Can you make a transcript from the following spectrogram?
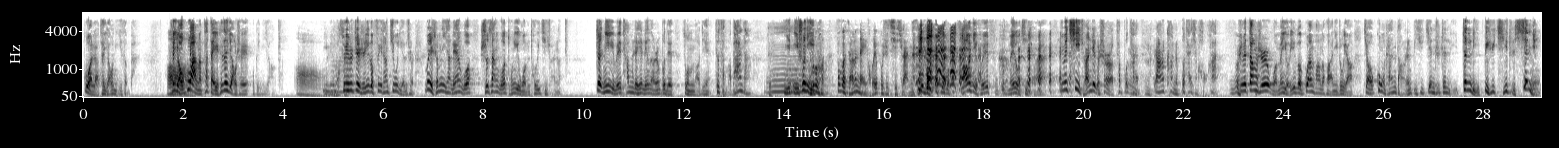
过了他咬你怎么办？他咬惯了，他逮谁他咬谁。我跟你讲，哦，你明白？所以说这是一个非常纠结的事儿。为什么你想联合国十三国同意我们投一弃权呢？这你以为他们这些领导人不得动动脑筋？这怎么办呢？你你说你不不过咱们哪回不是弃权呢？不不不，好几回没有弃权，因为弃权这个事儿啊，它不太让人看着不太像好汉。因为当时我们有一个官方的话，你注意啊，叫共产党人必须坚持真理，真理必须旗帜鲜明。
